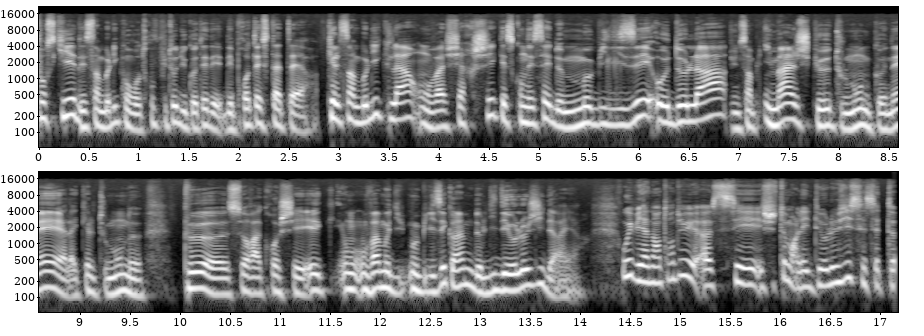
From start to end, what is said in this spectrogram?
Pour ce qui est des symboliques qu'on retrouve plutôt du côté des, des, protestataires, quelle symbolique là on va chercher? Qu'est-ce qu'on essaye de mobiliser au-delà d'une simple image que tout le monde connaît, à laquelle tout le monde peut euh, se raccrocher? Et on va mobiliser quand même de l'idéologie derrière. Oui, bien entendu. Euh, c'est justement l'idéologie, c'est cette,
